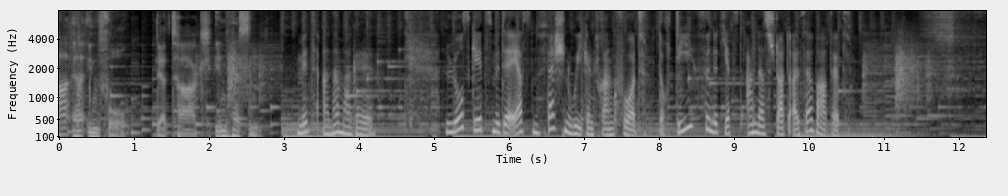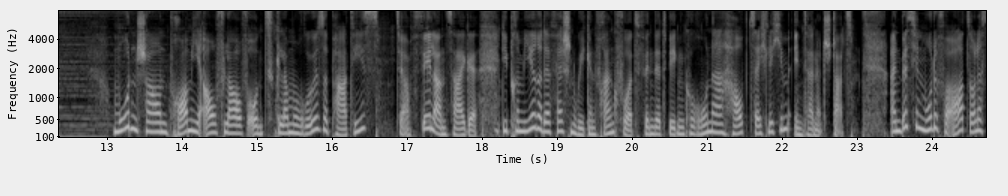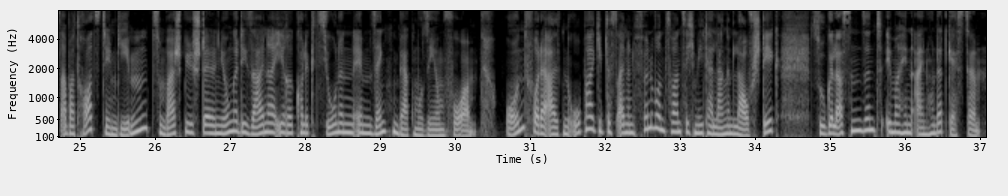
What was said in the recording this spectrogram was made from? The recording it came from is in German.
HR Info, der Tag in Hessen. Mit Anna Magel. Los geht's mit der ersten Fashion Week in Frankfurt. Doch die findet jetzt anders statt als erwartet. Modenschauen, Promi-Auflauf und glamouröse Partys. Tja, Fehlanzeige. Die Premiere der Fashion Week in Frankfurt findet wegen Corona hauptsächlich im Internet statt. Ein bisschen Mode vor Ort soll es aber trotzdem geben. Zum Beispiel stellen junge Designer ihre Kollektionen im Senckenberg Museum vor. Und vor der Alten Oper gibt es einen 25 Meter langen Laufsteg. Zugelassen sind immerhin 100 Gäste.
